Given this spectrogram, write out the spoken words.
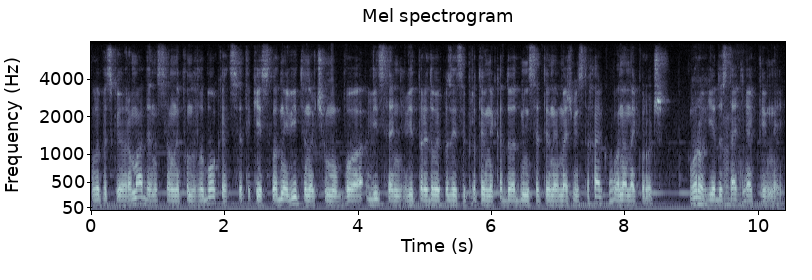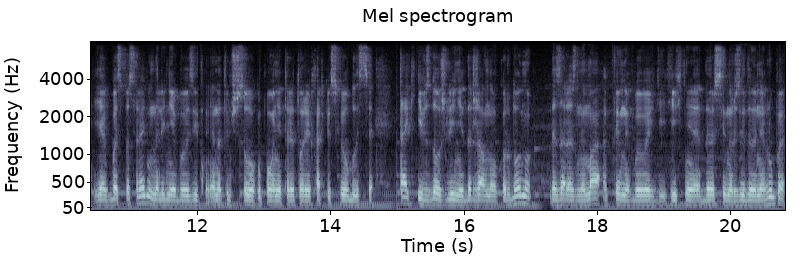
Липецької громади, населений пункт глибоке. Це такий складний відтинок. Чому? Бо відстань від передових позицій противника до адміністративних меж міста Харкова вона найкоротша. Ворог є достатньо активний, як безпосередньо на лінії боєзіткнення на тимчасово окупованій території Харківської області, так і вздовж лінії державного кордону, де зараз нема активних бойових дій. Їхні диверсійно-розвідувальні групи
